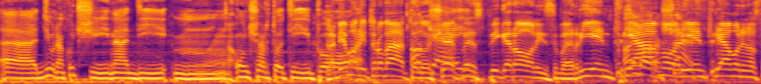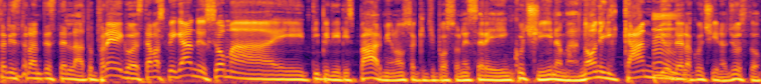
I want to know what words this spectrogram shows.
eh, di una cucina di mm, un certo tipo. L'abbiamo ritrovato lo Ok. chef Spigaroli, insomma, rientriamo, Allora. Rientriamo nel nostro ristorante stellato. Prego, stava spiegando insomma i tipi di risparmio, non so che ci possono essere in cucina, ma non il cambio Mm. della cucina, giusto?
